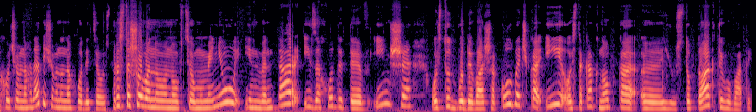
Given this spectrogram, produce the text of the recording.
хочу вам нагадати, що воно знаходиться ось розташовано воно в цьому меню, інвентар, і заходите в інше. Ось тут буде ваша колбочка, і ось така кнопка е, Use, тобто активувати.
